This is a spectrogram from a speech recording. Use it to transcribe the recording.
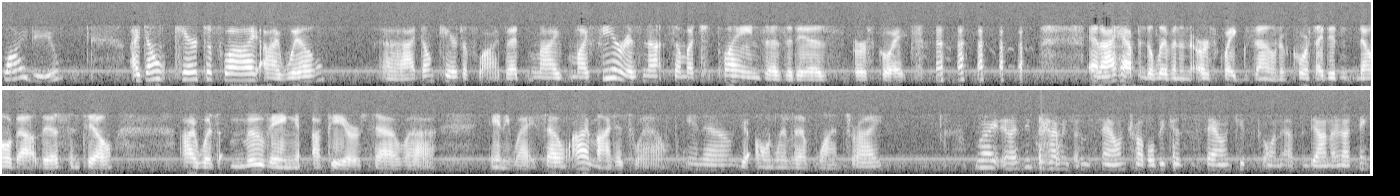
fly, do you? I don't care to fly. I will. Uh, I don't care to fly, but my my fear is not so much planes as it is earthquakes. and I happen to live in an earthquake zone. Of course, I didn't know about this until I was moving up here. So uh, anyway, so I might as well. You know, you only live once, right? Right, and I think we're having some sound trouble because the sound keeps going up and down. And I think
